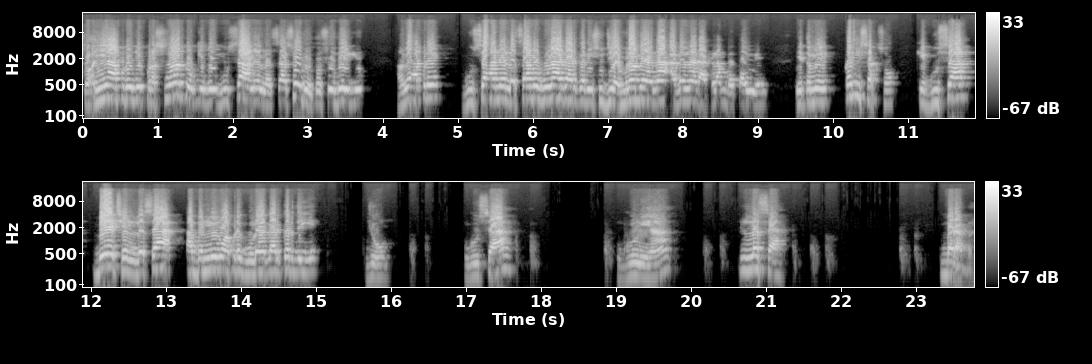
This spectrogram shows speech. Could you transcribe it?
તો અહીંયા આપણો જે પ્રશ્ન હતો કે ભાઈ ગુસ્સા અને લસા શોધો, તો શોધાઈ ગયું. હવે આપણે ગુસ્સા અને લસાનો ગુણાકાર કરીશું, જે હમણાં મેં આના આગળના દાખલામાં બતાવ્યું એમ. એ તમે કરી શકશો કે ગુસ્સા બે છે લસા આ બંનેનો આપણે ગુણાકાર કરી દઈએ. જો ગુસા ગુણ્યા લસા. બરાબર.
